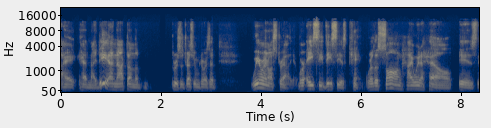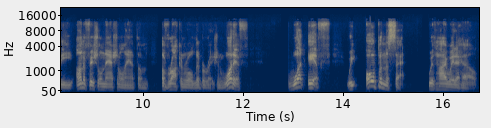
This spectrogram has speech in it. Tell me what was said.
I had an idea. I knocked on the Bruce's dressing room door. I said, we are in Australia, where ACDC is king, where the song Highway to Hell is the unofficial national anthem of rock and roll liberation. What if, what if we open the set with Highway to Hell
